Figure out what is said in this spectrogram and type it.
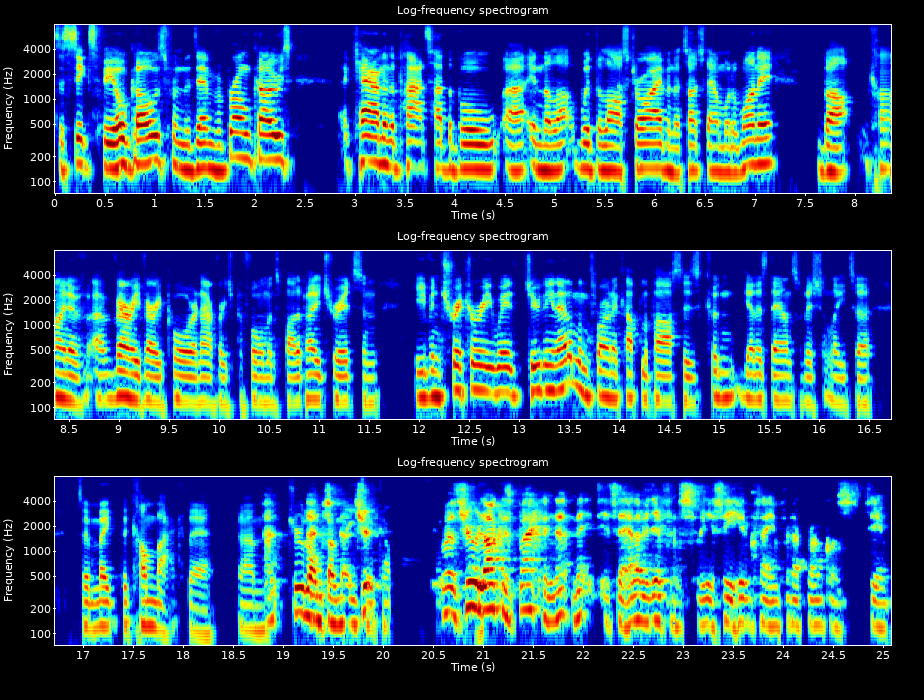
to six field goals from the Denver Broncos. Cam and the Pats had the ball uh, in the with the last drive, and a touchdown would have won it but kind of a very, very poor and average performance by the Patriots. And even trickery with Julian Edelman throwing a couple of passes couldn't get us down sufficiently to to make the comeback there. Um, Drew Lock donated. Well, Drew Lock is back, and that it's a hell of a difference when you see him playing for that Broncos team.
